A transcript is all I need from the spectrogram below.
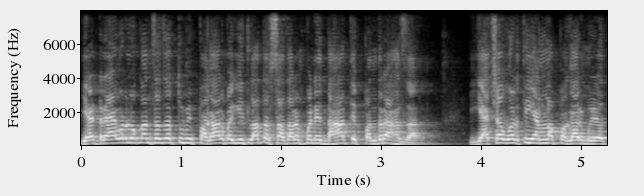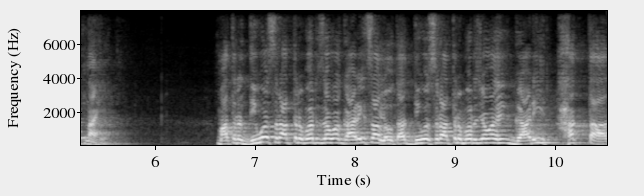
या ड्रायव्हर लोकांचा जर तुम्ही पगार बघितला तर साधारणपणे दहा ते पंधरा हजार याच्यावरती यांना पगार मिळत नाही. मात्र दिवस रात्रभर जेव्हा गाडी चालवतात दिवस रात्रभर जेव्हा ही गाडी हाकतात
